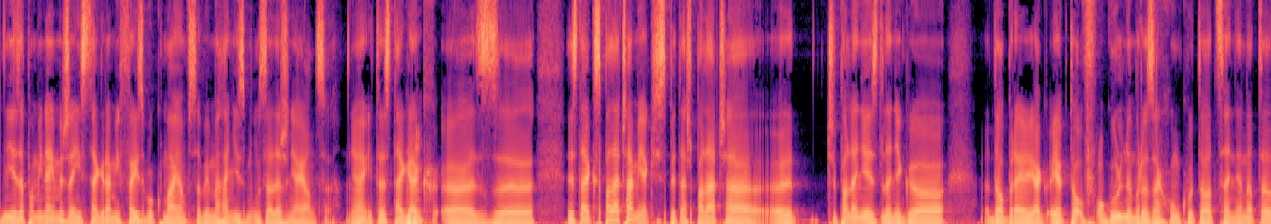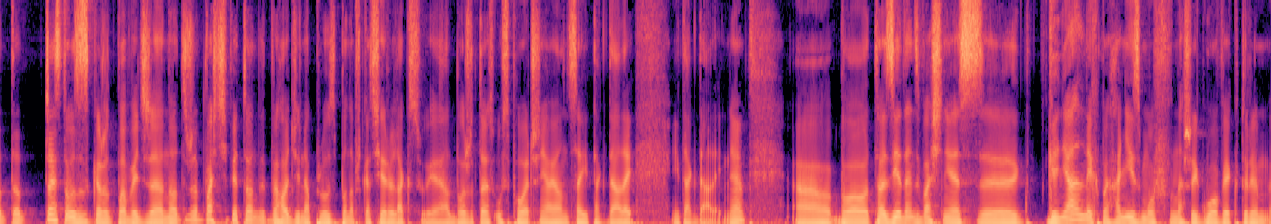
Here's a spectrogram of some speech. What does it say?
nie zapominajmy, że Instagram i Facebook mają w sobie mechanizmy uzależniające, nie? I to jest tak mhm. jak e, z, to jest tak jak z palaczami, jak się spytasz palacza, e, czy palenie jest dla niego dobre, jak, jak to w ogólnym rozrachunku to ocenia, no to, to często uzyskasz odpowiedź, że, no, że właściwie to wychodzi na plus, bo na przykład się relaksuje, albo że to jest uspołeczniające i tak dalej, i tak dalej, nie? Bo to jest jeden właśnie z genialnych mechanizmów w naszej głowie, którym,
